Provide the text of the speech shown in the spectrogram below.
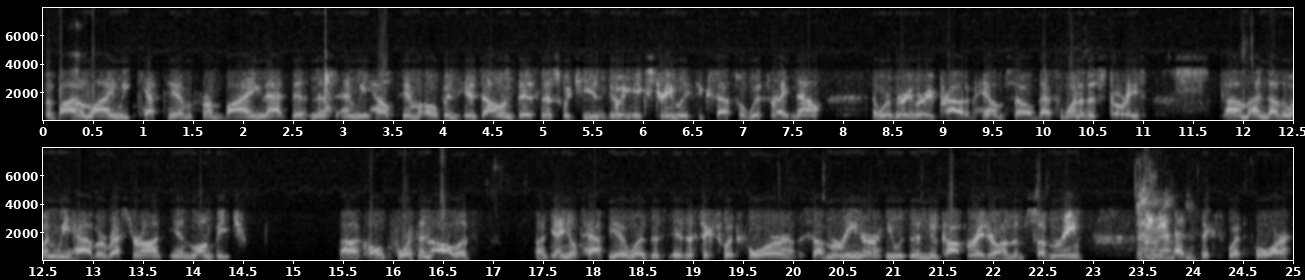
the bottom line, we kept him from buying that business, and we helped him open his own business, which he is doing extremely successful with right now, and we're very very proud of him. So that's one of the stories. Um, another one, we have a restaurant in Long Beach uh, called Fourth and Olive uh, Daniel Tapia was a, is a six foot four submariner. He was a nuke operator on the submarine at six foot four.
